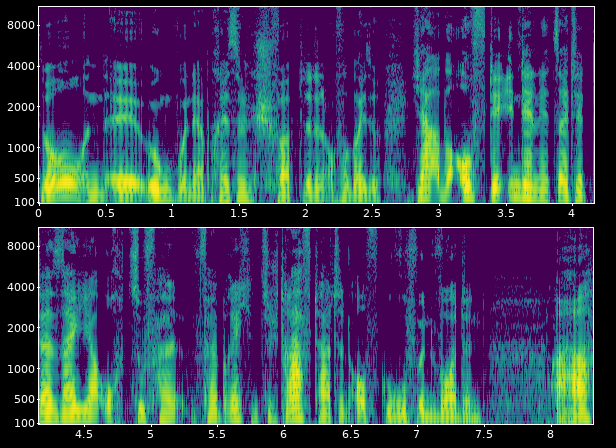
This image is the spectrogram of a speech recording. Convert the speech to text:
So, und äh, irgendwo in der Presse schwappte dann auch vorbei so, ja, aber auf der Internetseite, da sei ja auch zu Ver Verbrechen, zu Straftaten aufgerufen worden. Aha,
